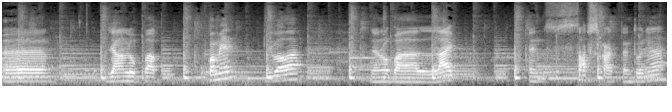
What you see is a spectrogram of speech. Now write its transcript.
Eh, jangan lupa komen di bawah. Jangan lupa like and subscribe tentunya.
